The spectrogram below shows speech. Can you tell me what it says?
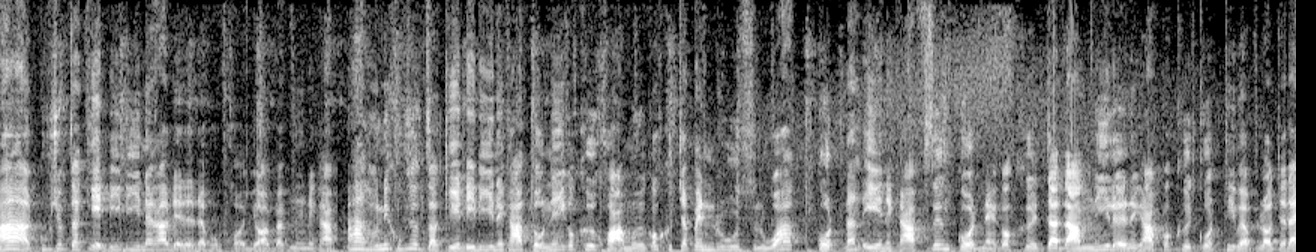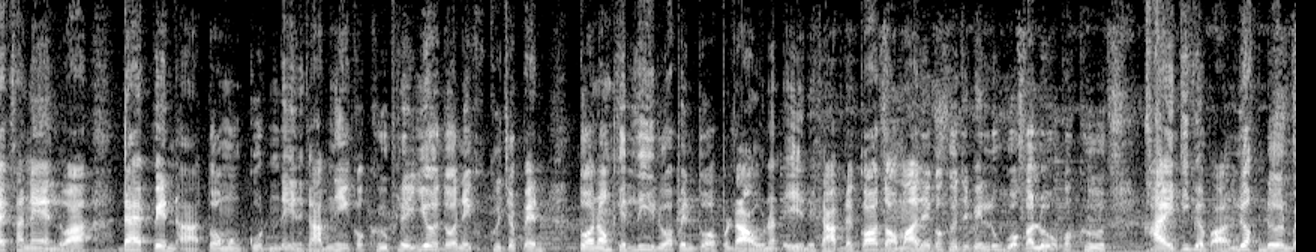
อ่าคุณผู้ชมสังเกตดีๆนะครับเดี๋ยวเดี๋ยวผมขอย้อนแป๊บนึงนะครับอ่าตรงนี้คุณผู้ชมสังเกตดีๆนะครับตรงนี้ก็คือขวามือก็คือจะเป็นรูหรือว่ากฎนั่นเองนะครับซึ่งกฎเนี่ยก็คือจะดำนี้เลยนะครับก็คือกฎที่แบบเราจะได้คะแนนหรือว่าได้เป็นอ่าตัวมงกุฎนั่นเองนะครับนี่ก็คือเพลเยอร์ตัวนี้ก็คือจะเป็นตัวน้องเคลลี่หรือว่าเป็นตัวเรานั่นเองนะครับแล้วก็ต่อมาเลยก็คือจะเป็นลูกหัวกะโหลกก็คือ ใครที่แบบอ่าเลือกเดินไป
